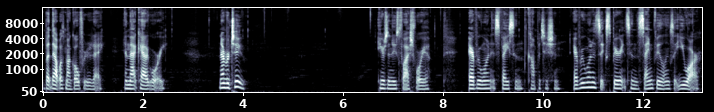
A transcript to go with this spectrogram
but that was my goal for today in that category. Number two, Here's a news flash for you everyone is facing competition, everyone is experiencing the same feelings that you are.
